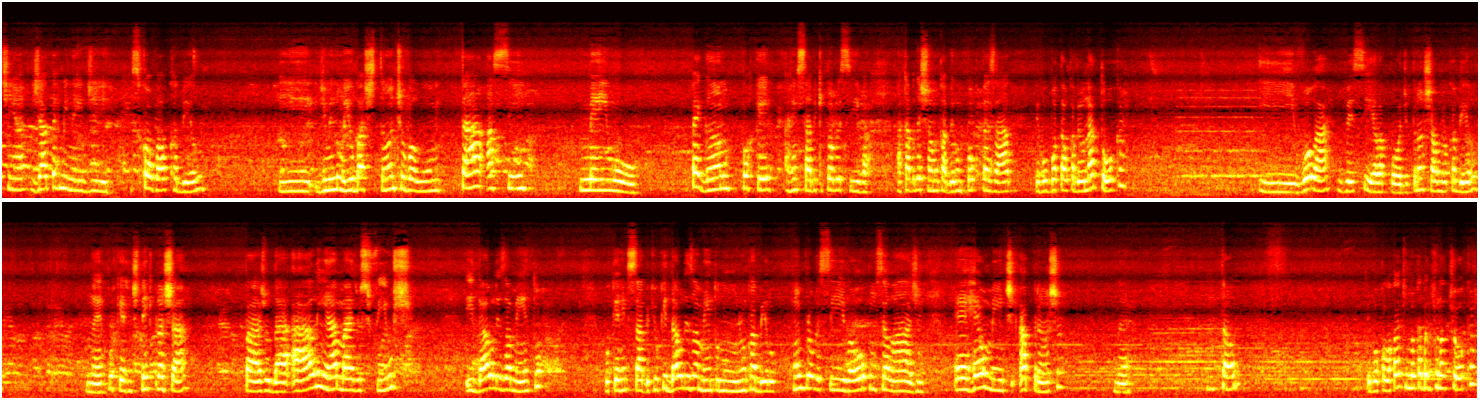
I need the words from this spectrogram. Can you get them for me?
Bom, gatinha, já terminei de escovar o cabelo e diminuiu bastante o volume. Tá assim, meio pegando, porque a gente sabe que progressiva acaba deixando o cabelo um pouco pesado. Eu vou botar o cabelo na touca e vou lá ver se ela pode pranchar o meu cabelo, né? Porque a gente tem que pranchar para ajudar a alinhar mais os fios e dar o alisamento, porque a gente sabe que o que dá o alisamento num, num cabelo com progressiva ou com selagem é realmente a prancha, né? Então, eu vou colocar aqui meu cabelo na choca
